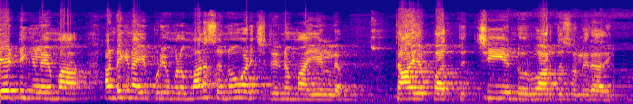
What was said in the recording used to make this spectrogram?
கேட்டீங்களேம்மா. அன்றைக்கு நான் இப்படி உங்களை மனசை நோவடிச்சிட்டேனம்மா இல்லை. தாயை பார்த்து சீ என்று ஒரு வார்த்தை சொல்லிடாதீங்க.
